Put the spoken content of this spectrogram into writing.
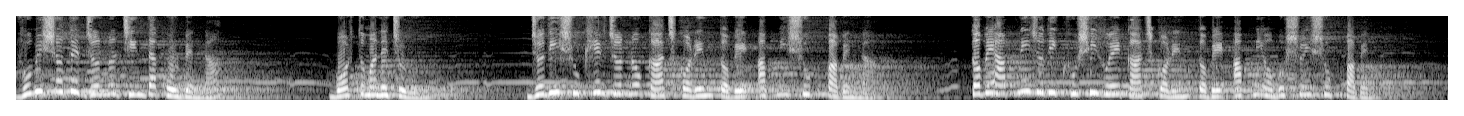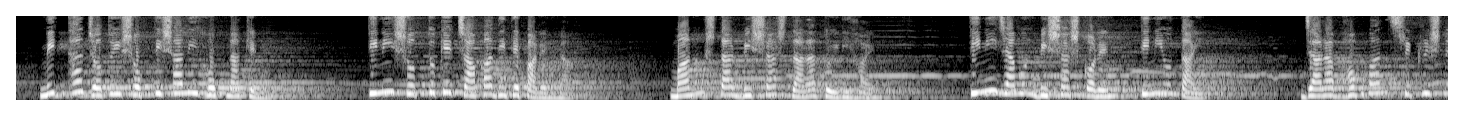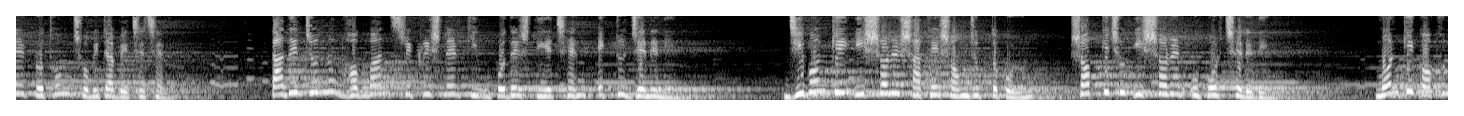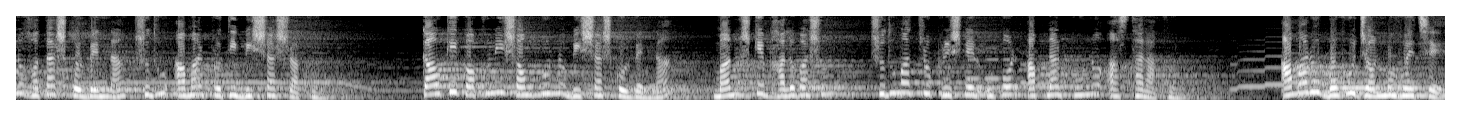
ভবিষ্যতের জন্য চিন্তা করবেন না। বর্তমানে চলুন। যদি সুখের জন্য কাজ করেন, তবে আপনি সুখ পাবেন না। তবে আপনি যদি খুশি হয়ে কাজ করেন, তবে আপনি অবশ্যই সুখ পাবেন। মিথ্যা যতই শক্তিশালী হোক না কেন, তিনি সত্যকে চাপা দিতে পারেন না। মানুষ তার বিশ্বাস দ্বারা তৈরি হয়। তিনি যেমন বিশ্বাস করেন, তিনিও তাই। যারা ভগবান শ্রীকৃষ্ণের প্রথম ছবিটা বেছেছেন। তাদের জন্য ভগবান শ্রীকৃষ্ণের কি উপদেশ দিয়েছেন একটু জেনে নিন। জীবনকে ঈশ্বরের সাথে সংযুক্ত করুন, সবকিছু ঈশ্বরের উপর ছেড়ে দিন। মনকে কখনো হতাশ করবেন না, শুধু আমার প্রতি বিশ্বাস রাখুন। কাউকে কখনই সম্পূর্ণ বিশ্বাস করবেন না, মানুষকে ভালোবাসুন, শুধুমাত্র কৃষ্ণের উপর আপনার পূর্ণ আস্থা রাখুন। আমারও বহু জন্ম হয়েছে।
